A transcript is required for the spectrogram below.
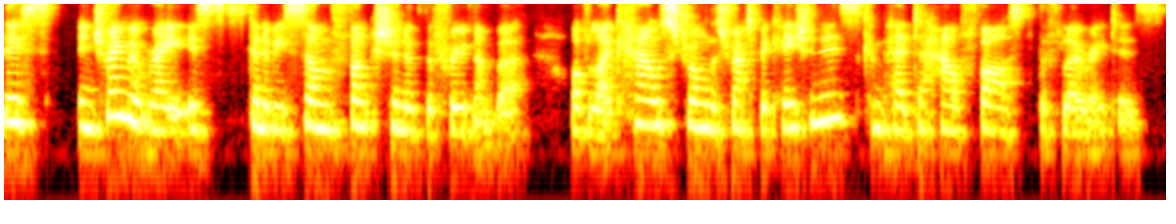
this entrainment rate is going to be some function of the Froude number of like how strong the stratification is compared to how fast the flow rate is.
